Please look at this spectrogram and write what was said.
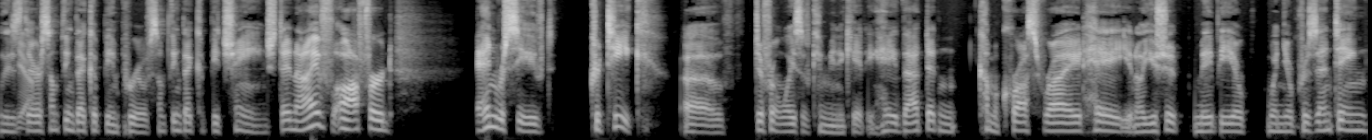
Is yeah. there something that could be improved, something that could be changed? And I've offered and received critique of different ways of communicating. Hey, that didn't come across right. Hey, you know, you should maybe uh, when you're presenting,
